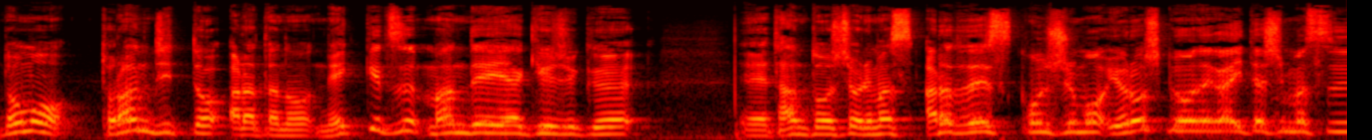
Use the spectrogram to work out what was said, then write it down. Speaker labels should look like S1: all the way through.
S1: どうも、トランジット新たの熱血マンデー野球塾、えー、担当しております。新たです。今週もよろしくお願いいたします。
